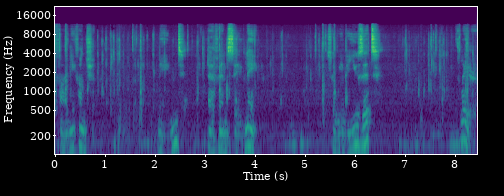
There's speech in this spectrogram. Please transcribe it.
Define a function named fn save name. So we may use it later.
